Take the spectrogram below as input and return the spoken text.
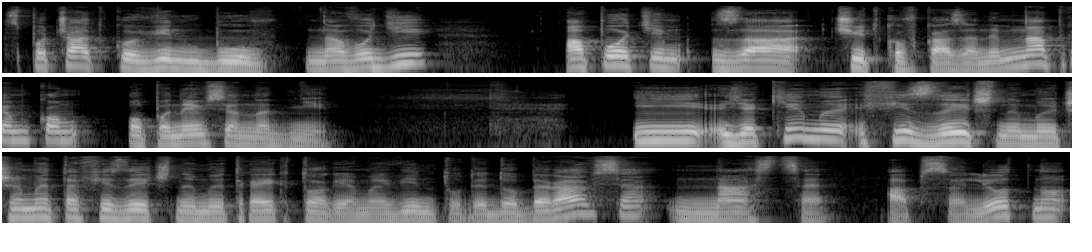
Спочатку він був на воді, а потім за чітко вказаним напрямком опинився на дні. І якими фізичними чи метафізичними траєкторіями він туди добирався, нас це абсолютно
